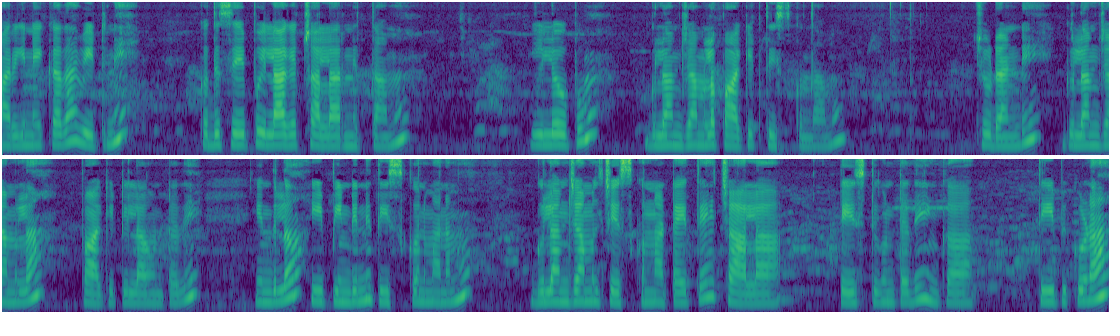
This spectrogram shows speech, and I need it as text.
మరిగినాయి కదా వీటిని కొద్దిసేపు ఇలాగే చల్లారనిస్తాము ఈలోపు గులాబ్ జాముల ప్యాకెట్ తీసుకుందాము. చూడండి గులాబ్ జాముల ప్యాకెట్ ఇలా ఉంటుంది. ఇందులో ఈ పిండిని తీసుకొని మనము గులాబ్ జాములు చేసుకున్నట్టయితే చాలా టేస్ట్గా ఉంటుంది. ఇంకా తీపి కూడా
